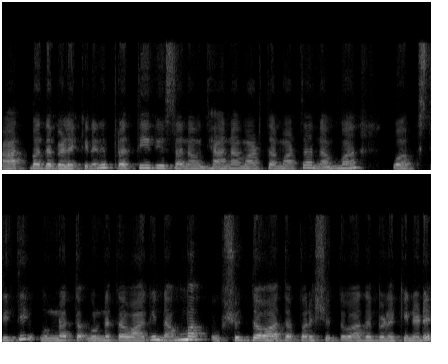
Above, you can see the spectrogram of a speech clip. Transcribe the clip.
ಆತ್ಮದ ಬೆಳಕಿನಲ್ಲಿ ಪ್ರತಿ ದಿವಸ ನಾವು ಧ್ಯಾನ ಮಾಡ್ತಾ ಮಾಡ್ತಾ ನಮ್ಮ ಸ್ಥಿತಿ ಉನ್ನತ, ಉನ್ನತವಾಗಿ ನಮ್ಮ ಶುದ್ಧವಾದ, ಪರಿಶುದ್ಧವಾದ ಬೆಳಕಿನಡೆ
